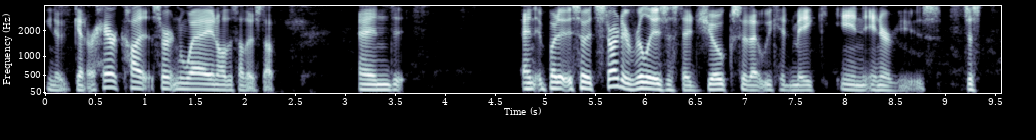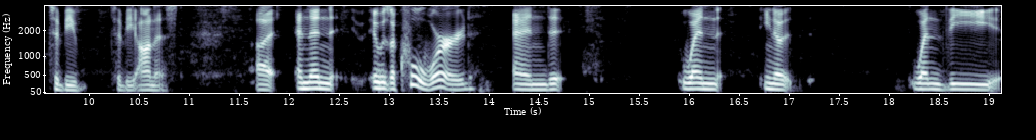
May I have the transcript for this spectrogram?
you know get our hair cut a certain way and all this other stuff. And and but it, so it started really as just a joke so that we could make in interviews just to be to be honest. Uh, and then it was a cool word and when you know when the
